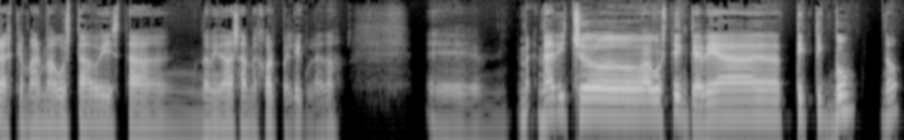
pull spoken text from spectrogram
las que más me ha gustado y están nominadas a mejor película, ¿no? Eh, me ha dicho Agustín que vea Tic Tic Boom, ¿no?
